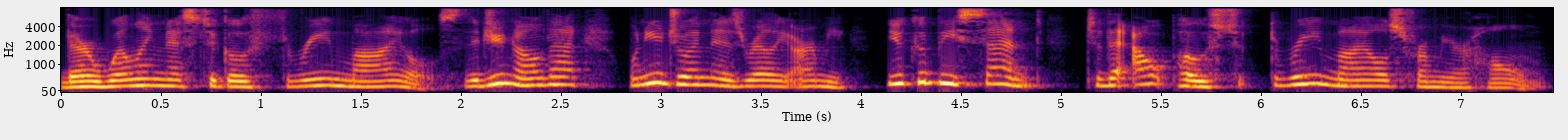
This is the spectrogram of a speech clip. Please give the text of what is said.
Their willingness to go three miles. Did you know that? When you join the Israeli army, you could be sent to the outpost three miles from your home,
